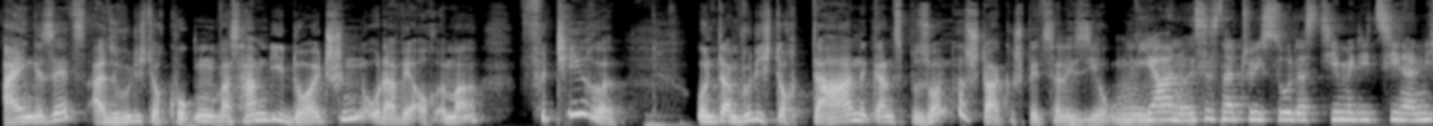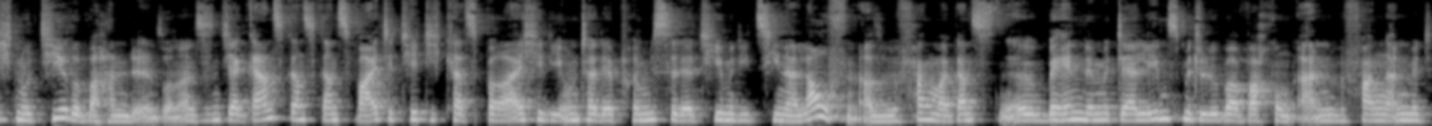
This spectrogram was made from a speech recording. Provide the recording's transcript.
eingesetzt? Also würde ich doch gucken, was haben die Deutschen oder wer auch immer für Tiere? Und dann würde ich doch da eine ganz besonders starke Spezialisierung Ja, hinbauen. nur ist es natürlich so, dass Tiermediziner nicht nur Tiere behandeln, sondern es sind ja ganz, ganz, ganz weite Tätigkeitsbereiche, die unter der Prämisse der Tiermediziner laufen. Also wir fangen mal ganz äh, behende mit der Lebensmittelüberwachung an. Wir fangen an mit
